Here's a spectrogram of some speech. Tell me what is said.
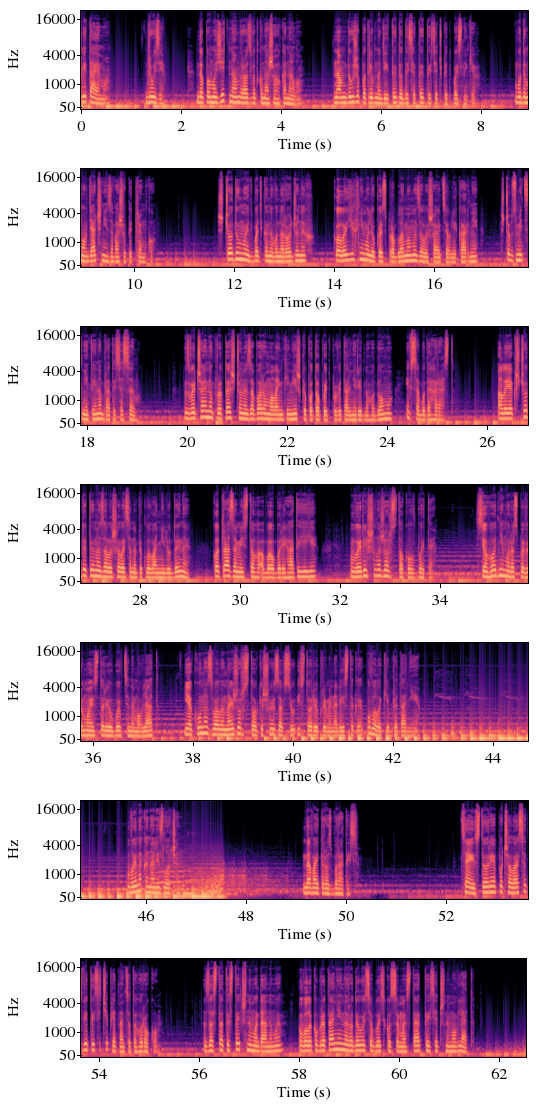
Вітаємо! Друзі, допоможіть нам в розвитку нашого каналу. Нам дуже потрібно дійти до 10 тисяч підписників. Будемо вдячні за вашу підтримку. Що думають батьки новонароджених, коли їхні малюки з проблемами залишаються в лікарні, щоб зміцніти і набратися сил? Звичайно, про те, що незабаром маленькі ніжки потопить по вітальні рідного дому, і все буде гаразд. Але якщо дитина залишилася на піклуванні людини, котра замість того, аби оберігати її, вирішила жорстоко вбити. Сьогодні ми розповімо історію вбивці немовлят, яку назвали найжорстокішою за всю історію криміналістики у Великій Британії. Ви на каналі Злочин. Давайте розбиратись. Ця історія почалася 2015 року. За статистичними даними, у Великобританії народилося близько 700 тисяч немовлят,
